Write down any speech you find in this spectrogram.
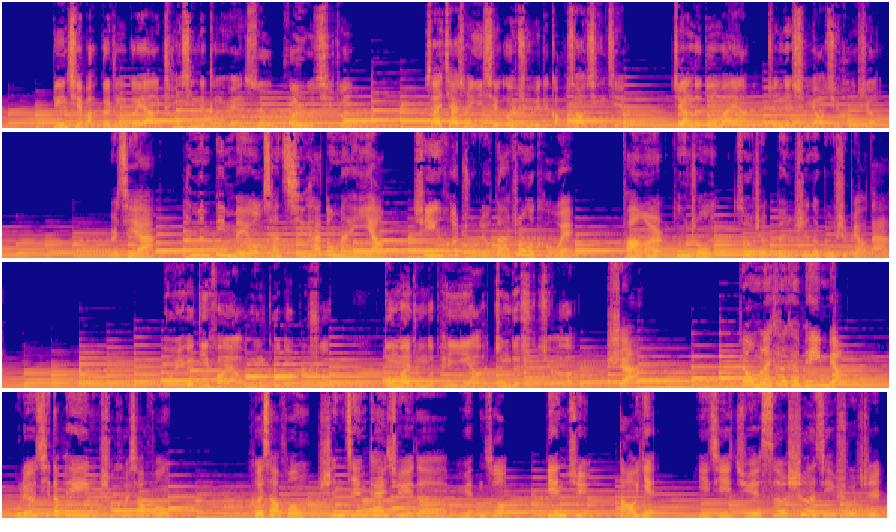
并且把各种各样创新的梗元素混入其中，再加上一些恶趣味的搞笑情节。这样的动漫呀，真的是妙趣横生。而且啊，他们并没有像其他动漫一样去迎合主流大众的口味，反而更重作者本身的故事表达。有一个地方呀，我们不得不说，动漫中的配音啊，真的是绝了。是啊，让我们来看看配音表。五六七的配音是何晓峰，何晓峰身兼该剧的原作、编剧、导演以及角色设计数职。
